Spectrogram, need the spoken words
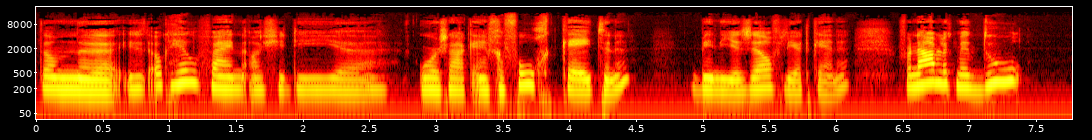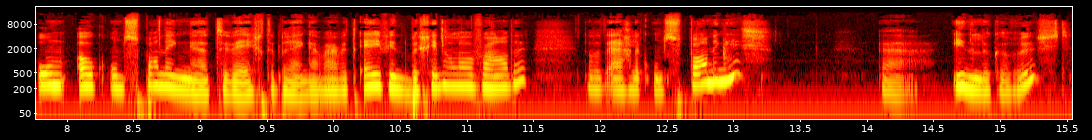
Dan eh, is het ook heel fijn als je die oorzaak- en gevolgketenen binnen jezelf leert kennen. Voornamelijk met doel om ook ontspanning teweeg te brengen. Waar we het even in het begin al over hadden. Dat het eigenlijk ontspanning is. innerlijke rust.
